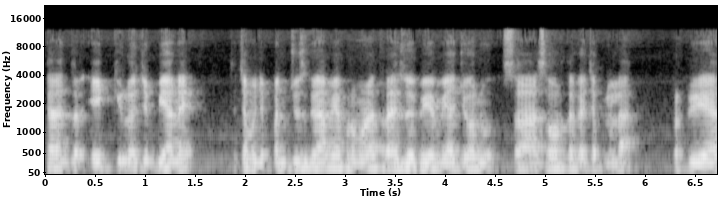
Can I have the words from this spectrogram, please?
त्यानंतर एक किलो जे बियाणं आहे त्याच्यामध्ये पंचवीस ग्राम या प्रमाणात रायझोबियम या जीवाणू संवर्धकाची आपल्याला प्रक्रिया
